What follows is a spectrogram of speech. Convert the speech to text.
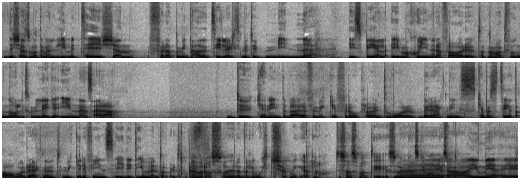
det känns som att det var en limitation för att de inte hade tillräckligt med typ minne i spel, i maskinerna förut. Att de var tvungna att liksom lägga in en så här du kan inte bära för mycket för då klarar inte vår beräkningskapacitet av att räkna ut hur mycket det finns i ditt inventory. Typ. Men vadå, så är det väl Witcher med eller? Det känns som att det är så i ganska många spel. Ja, jo, men jag,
